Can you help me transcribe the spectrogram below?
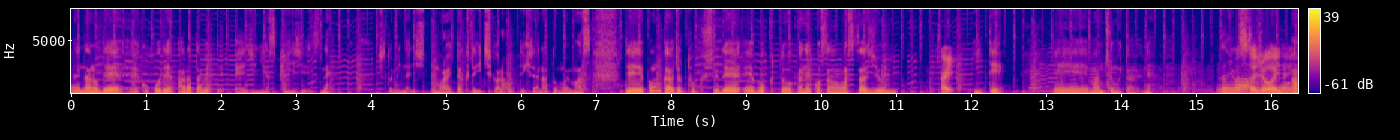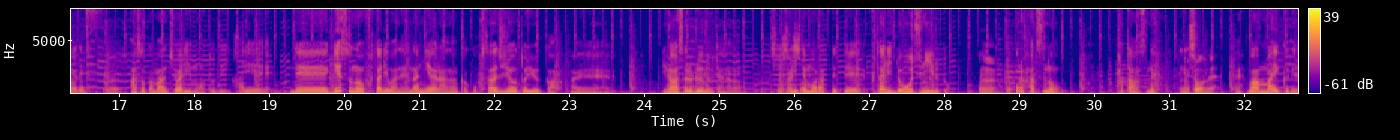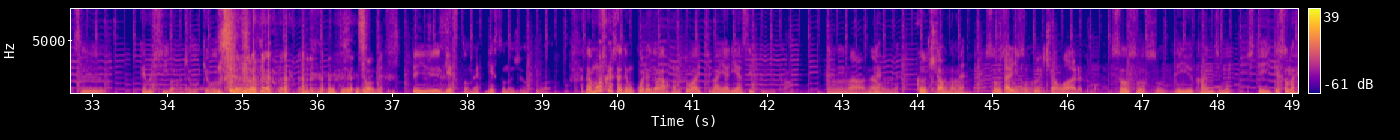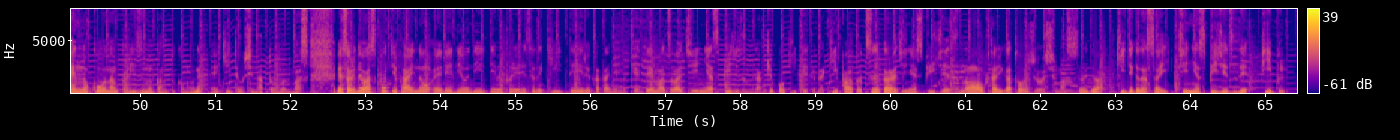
えーなので、えーここで改めて、えージニアス PJ ですね。ちょっとみんなに知ってもらいたくて、一から掘っていきたいなと思います。で、今回はちょっと特殊で、えー僕と金子さんはスタジオにはい。いて、えーマンチュもいたよね。私はスタジオはいないリモートです。あ、そうか、マンチュはリモートでいて、はで、ゲストの2人はね、何やらなんかこう、スタジオというか、えーリハーサルルームみたいなのをそう借りてもらってて、2人同時にいると。うんこれ初のパターンですね。うん。そうね。えワンマイクで 2MC の状況そうね。っていうゲストね、ゲストの状況は。だからもしかしたらでもこれが本当は一番やりやすいというか。うん、まあ、なるほどね。空気感もね。うんそうそうそう二人の空気感はあると。そうそうそうっていう感じもしていて、その辺のこうなんかリズム感とかもね、えー聞いてほしいなと思います。えーそれでは Spotify の、えー、Radio DTM プレイリストで聴いている方に向けて、まずは Genius PJs の楽曲を聴いていただき、パート2から Genius PJs のお二人が登場します。それでは聴いてください。Genius PJs で People。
